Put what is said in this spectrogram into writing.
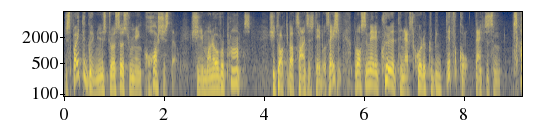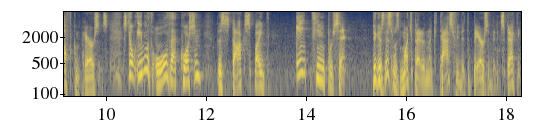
Despite the good news, Drosos remained cautious, though. She didn't want to overpromise. She talked about signs of stabilization, but also made it clear that the next quarter could be difficult thanks to some tough comparisons. Still, even with all of that caution, the stock spiked 18% because this was much better than the catastrophe that the Bears had been expecting.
